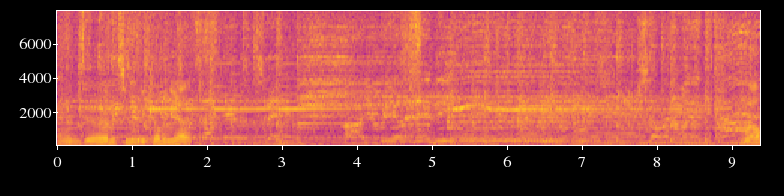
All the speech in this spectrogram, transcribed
And uh, I don't see anybody coming yet. Well,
